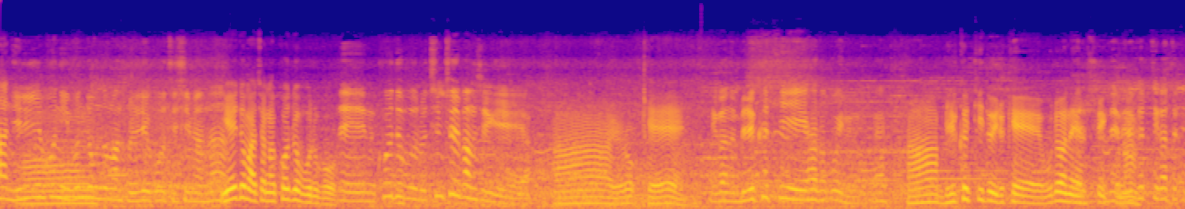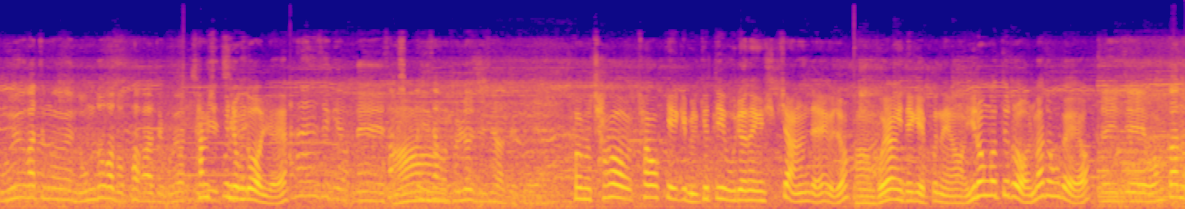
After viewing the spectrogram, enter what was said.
한 1분, 아. 2분 정도만 돌리고 드시면은 얘도 마찬가지 코드 부르고. 네, 얘는 콜드브루 침출 방식이에요. 아, 이렇게. 이거는 밀크티 하고 있는 거고요. 아, 밀크티도 이렇게 우려낼 수 근데 있구나. 밀크티 같은 우유 같은 경우는 농도가 높아가지고요. 이게 30분 지금 정도 걸려요? 하얀색이요. 네, 30분 아. 이상은 돌려주셔야. 거의 뭐 차가, 차갑게 이렇게 밀크티 우려내기 쉽지 않은데, 그죠? 아, 모양이 되게 예쁘네요. 이런 것들은 얼마 정도예요? 저희 이제 원가는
